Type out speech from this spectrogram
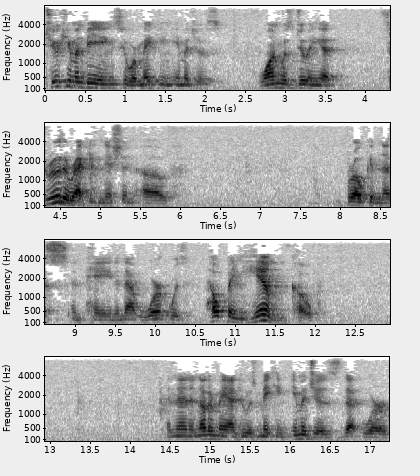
two human beings who were making images. One was doing it through the recognition of brokenness and pain, and that work was helping him cope. And then another man who was making images that were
